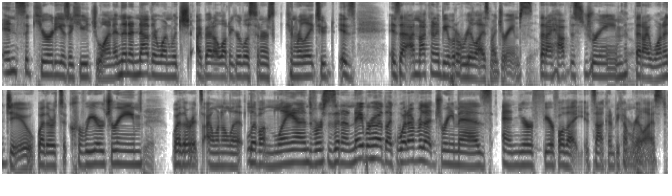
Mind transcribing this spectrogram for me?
insecurity is a huge one. And then another one, which I bet a lot of your listeners can relate to, is is that I'm not going to be able to realize my dreams. That I have this dream that I want to do, whether it's a career dream, Yeah. whether it's I want to li- live on land versus in a neighborhood, like whatever that dream is, and you're fearful that it's not going to become realized.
